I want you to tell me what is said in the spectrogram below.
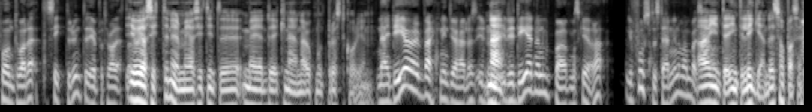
på en toalett? Sitter du inte ner på toaletten? Jo, jag sitter ner, men jag sitter inte med knäna upp mot bröstkorgen. Nej, det gör verkligen inte jag heller. Är, Nej. är det det den uppmanar att man ska göra? I fosterställning när man bajsar? Nej, inte, inte liggandes hoppas jag.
